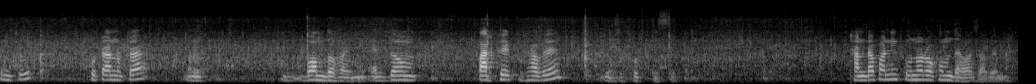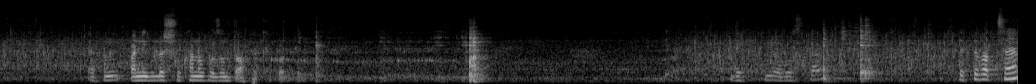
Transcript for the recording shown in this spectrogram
কিন্তু ফোটানোটা মানে বন্ধ হয়নি। একদম পারফেক্টভাবে ফুটতেছে। ঠান্ডা পানি কোনো রকম দেওয়া যাবে না। এখন পানিগুলো শুকানো পর্যন্ত অপেক্ষা করব। দেখ অবস্থা। দেখতে পাচ্ছেন?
